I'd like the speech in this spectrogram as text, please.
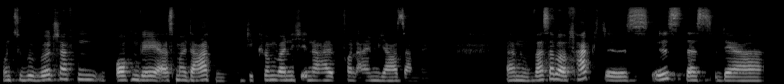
und zu bewirtschaften, brauchen wir ja erstmal Daten. Und die können wir nicht innerhalb von einem Jahr sammeln. Ähm, was aber Fakt ist, ist, dass der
